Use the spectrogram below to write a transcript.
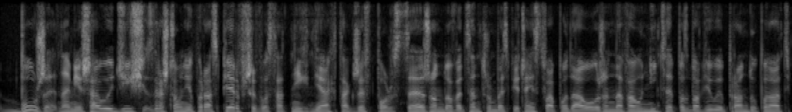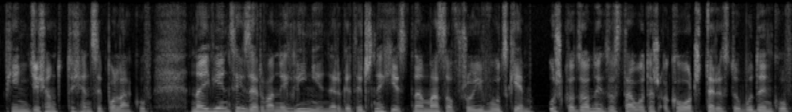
Burze namieszały dziś, zresztą nie po raz pierwszy w ostatnich dniach, także w Polsce. Rządowe Centrum Bezpieczeństwa podało, że nawałnice pozbawiły prądu ponad 50 tysięcy Polaków. Najwięcej zerwanych linii energetycznych jest na Mazowszu i Włódzkiem. Uszkodzonych zostało też około 400 budynków.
